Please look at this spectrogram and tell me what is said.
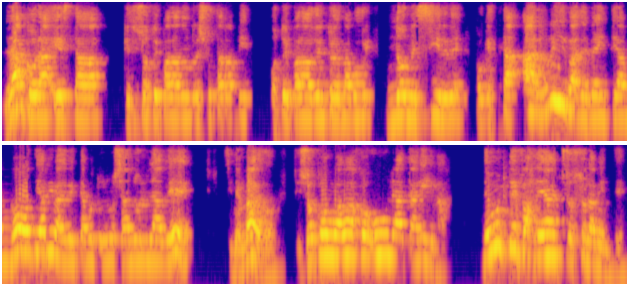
la Corá está, que si yo estoy parado en Reshut Rabbi o estoy parado dentro del Maboy, no me sirve porque está arriba de 20 amot y arriba de 20 amot uno ya no la ve. Sin embargo, si yo pongo abajo una tarima de un tefaj de ancho solamente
